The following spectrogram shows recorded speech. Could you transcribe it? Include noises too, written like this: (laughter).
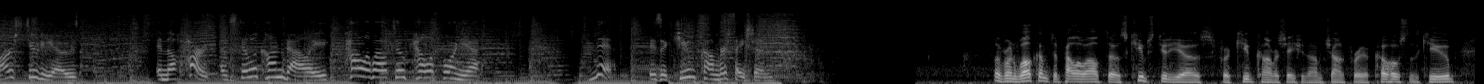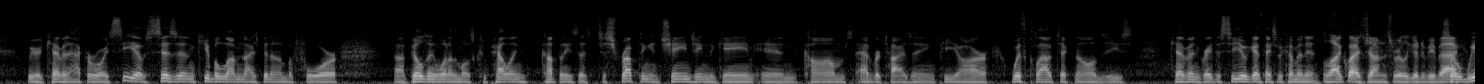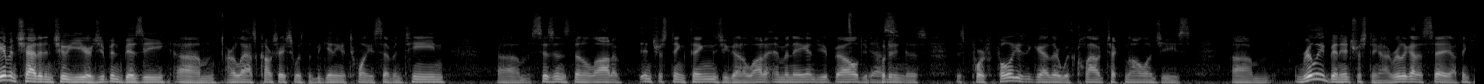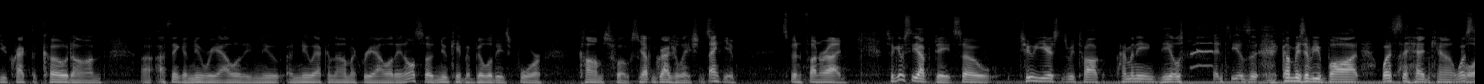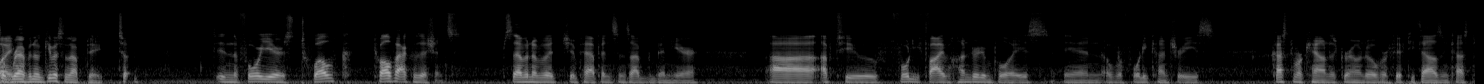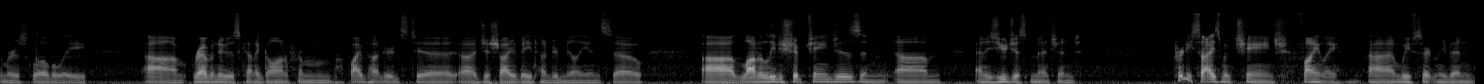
our studios in the heart of Silicon Valley, Palo Alto, California. This is a CUBE Conversation. Hello everyone, welcome to Palo Alto's CUBE Studios for CUBE Conversation. I'm John Furrier, co-host of theCUBE. We are Kevin Akeroyd, CEO of Cision, CUBE alumni, has been on before, uh, building one of the most compelling companies that's disrupting and changing the game in comms, advertising, PR, with cloud technologies. Kevin, great to see you again. Thanks for coming in. Likewise, John. It's really good to be back. So we haven't chatted in two years. You've been busy. Um, our last conversation was the beginning of 2017. Um, done a lot of interesting things. You got a lot of M&A under your belt. You're yes. putting this, this portfolio together with cloud technologies. Um, really been interesting. I really got to say, I think you cracked the code on, uh, I think a new reality, new, a new economic reality, and also new capabilities for comms folks. So yep. congratulations. Thank you. It's been a fun ride. So give us the update. So two years since we talked, how many (laughs) deals, deals companies have you bought? What's the headcount? What's Boy. the revenue? Give us an update. In the four years, 12, 12 acquisitions, seven of which have happened since I've been here. Uh, up to 4,500 employees in over 40 countries. Customer count has grown to over 50,000 customers globally. Um, revenue has kind of gone from 500s to uh, just shy of 800 million. So a lot of leadership changes and um, and as you just mentioned, pretty seismic change, finally. Uh, we've certainly been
